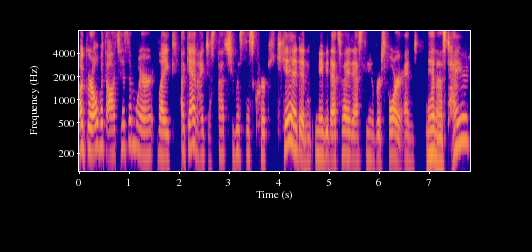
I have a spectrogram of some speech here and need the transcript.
a girl with autism where, like, again, I just thought she was this quirky kid. And maybe that's what I'd ask the universe for. And man, I was tired.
